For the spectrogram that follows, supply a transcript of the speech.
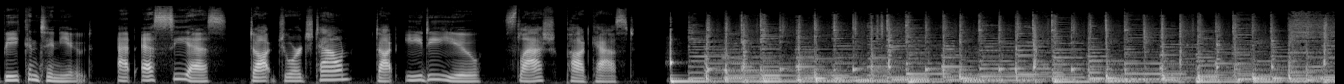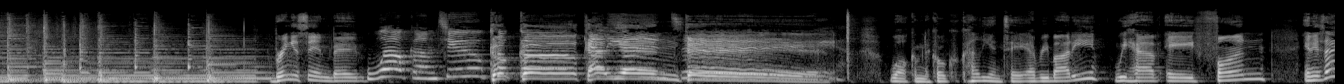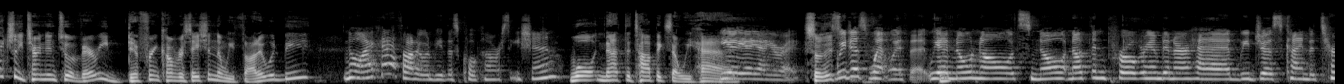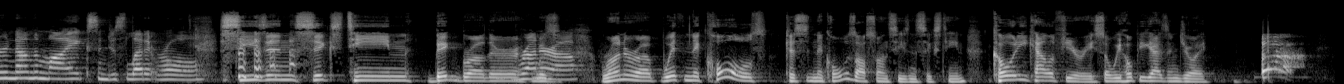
Be continued at scs.georgetown.edu slash podcast. Bring us in, babe. Welcome to Coco Caliente. Welcome to Coco Caliente, everybody. We have a fun, and it's actually turned into a very different conversation than we thought it would be. No, I kind of thought it would be this cool conversation. Well, not the topics that we had. Yeah, yeah, yeah. You're right. So this- we just went with it. We had no notes, no nothing programmed in our head. We just kind of turned on the mics and just let it roll. Season 16, Big Brother. Runner was up. Runner up with Nicole's, because Nicole was also on season 16, Cody Calafiore. So we hope you guys enjoy.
